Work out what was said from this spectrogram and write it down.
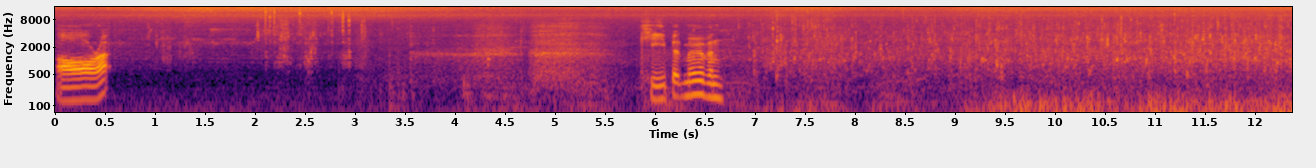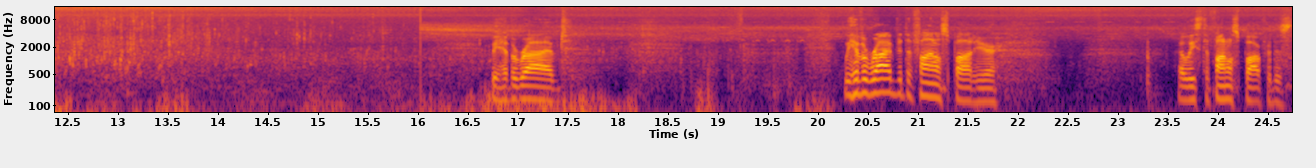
All right. Keep it moving. We have arrived. We have arrived at the final spot here. At least the final spot for this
